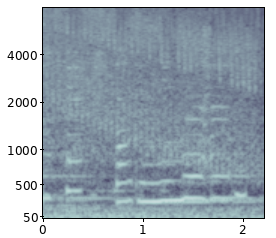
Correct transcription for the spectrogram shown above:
Something in my heart.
